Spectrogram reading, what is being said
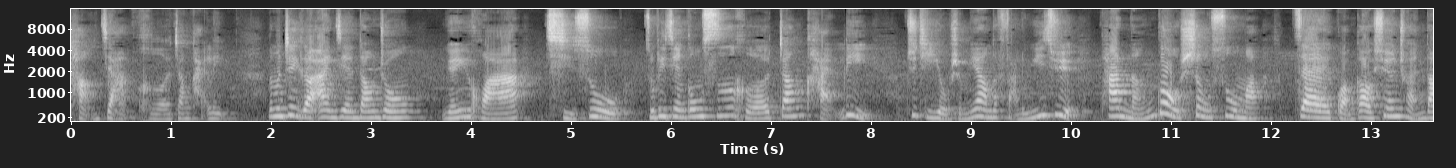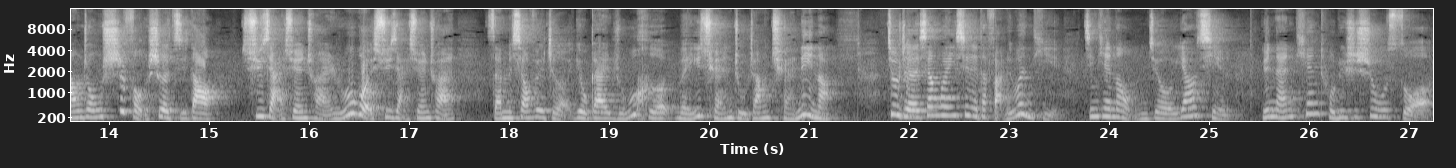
厂家和张凯丽。那么这个案件当中，袁玉华起诉足力健公司和张凯丽，具体有什么样的法律依据？他能够胜诉吗？在广告宣传当中是否涉及到虚假宣传？如果虚假宣传，咱们消费者又该如何维权主张权利呢？就这相关一系列的法律问题，今天呢，我们就邀请。云南天图律师事务所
